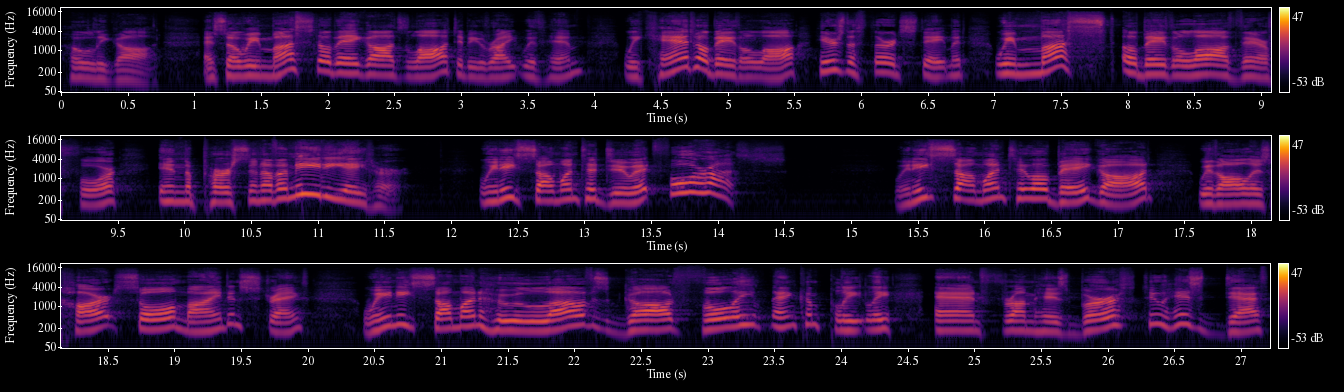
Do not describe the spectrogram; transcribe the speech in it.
holy God. And so we must obey God's law to be right with Him. We can't obey the law. Here's the third statement we must obey the law, therefore, in the person of a mediator. We need someone to do it for us. We need someone to obey God with all his heart, soul, mind, and strength. We need someone who loves God fully and completely, and from his birth to his death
